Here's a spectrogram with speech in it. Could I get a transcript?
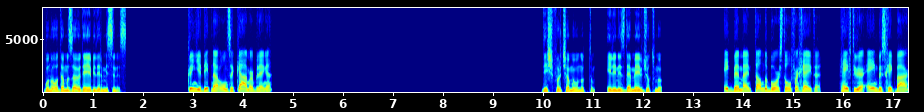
Bunu odamıza ödeyebilir misiniz? Kun je dit naar onze kamer brengen? Diş fırçamı unuttum. Elinizde mevcut mu? Ik ben mijn tandenborstel vergeten. Heeft u er één beschikbaar?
